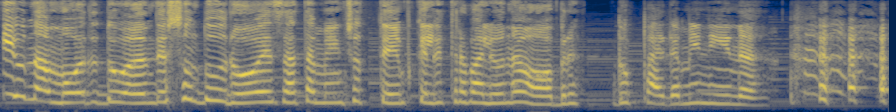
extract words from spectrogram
E o namoro do Anderson durou exatamente o tempo que ele trabalhou na obra do pai da menina.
